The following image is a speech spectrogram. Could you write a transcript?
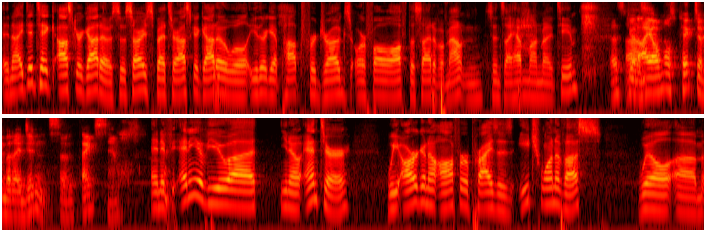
and I did take Oscar Gatto, so sorry Spencer. Oscar Gatto will either get popped for drugs or fall off the side of a mountain since I have him on my team. That's good. Um, I almost picked him, but I didn't. So thanks, Sam. And if any of you, uh, you know, enter, we are going to offer prizes. Each one of us will um,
